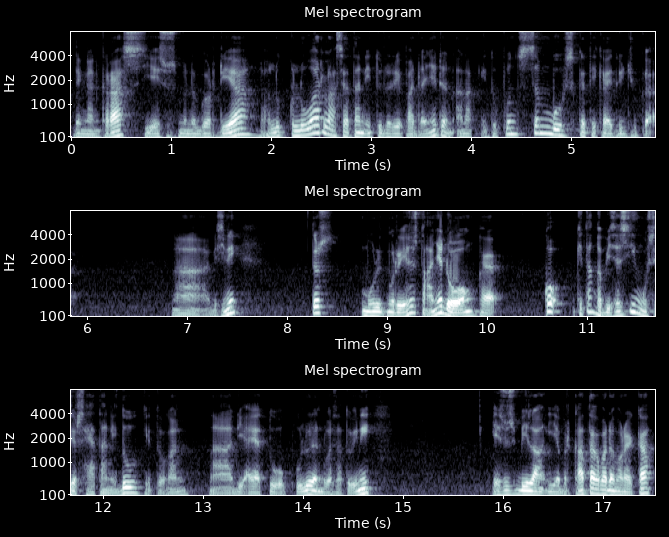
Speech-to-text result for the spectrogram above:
Dengan keras, Yesus menegur dia, lalu keluarlah setan itu daripadanya dan anak itu pun sembuh seketika itu juga. Nah, di sini, terus murid-murid Yesus tanya dong, kayak, kok kita nggak bisa sih ngusir setan itu gitu kan. Nah, di ayat 20 dan 21 ini, Yesus bilang, ia berkata kepada mereka,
